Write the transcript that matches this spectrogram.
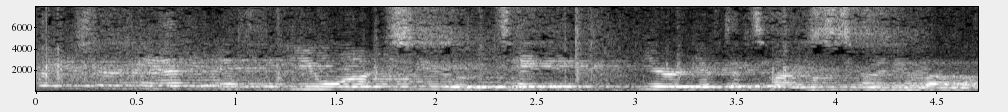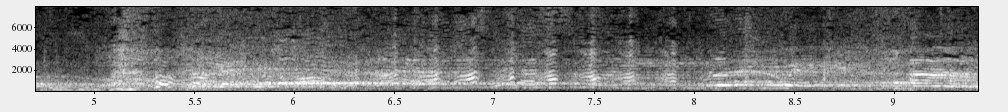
Raise your hand if you want to take your gift of tongues to a new level. Okay. Testimony, really quick. Um,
